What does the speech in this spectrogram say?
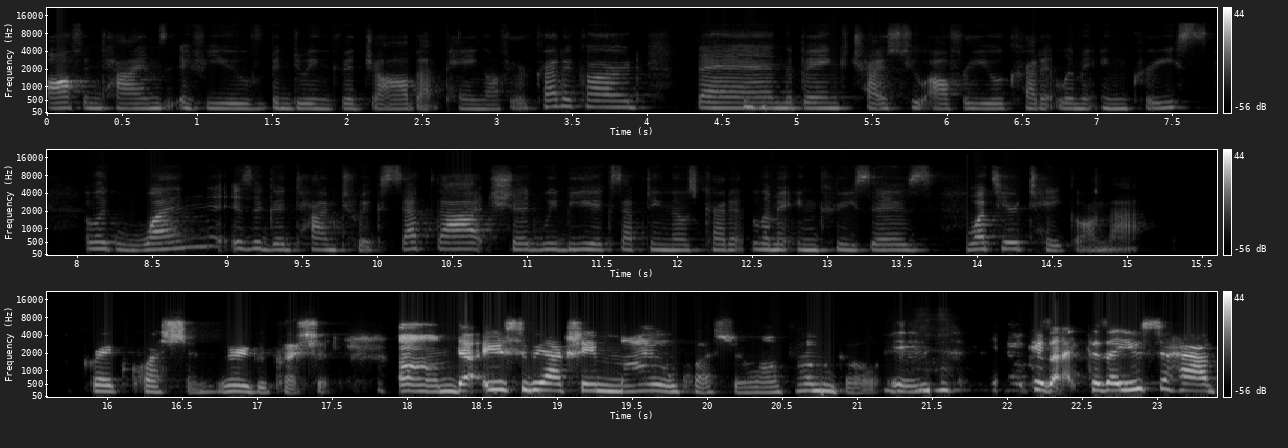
oftentimes if you've been doing a good job at paying off your credit card, then mm-hmm. the bank tries to offer you a credit limit increase. Like, when is a good time to accept that? Should we be accepting those credit limit increases? What's your take on that? Great question. Very good question. Um, that used to be actually my own question a long time ago. Is you know, because I because I used to have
